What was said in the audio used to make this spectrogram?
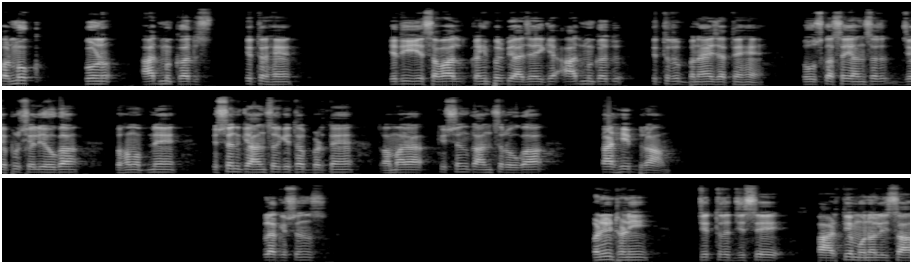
प्रमुख गुण आत्मकद चित्र हैं। यदि ये सवाल कहीं पर भी आ जाए कि आत्मकद चित्र बनाए जाते हैं तो उसका सही आंसर जयपुर शैली होगा। तो हम अपने क्वेश्चन के आंसर की तरफ़ बढ़ते हैं। तो हमारा क्वेश्चन का आंसर होगा, साहिब राम। अगला क्वेश्चन बनी ठनी चित्र जिसे भारतीय मोनालिसा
